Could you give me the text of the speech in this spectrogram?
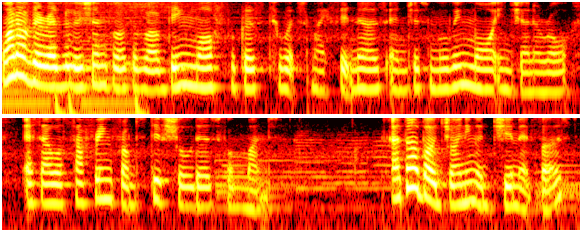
one of the resolutions was about being more focused towards my fitness and just moving more in general as i was suffering from stiff shoulders for months. I thought about joining a gym at first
